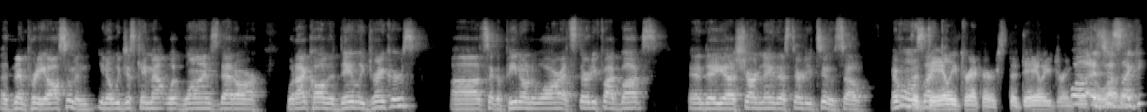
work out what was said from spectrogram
has been pretty awesome. And, you know, we just came out with wines that are what I call the daily drinkers. Uh, it's like a Pinot Noir, it's 35 bucks, and a uh, Chardonnay that's 32. So everyone was the like, daily drinkers, the daily drinkers. Well, it's just like,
